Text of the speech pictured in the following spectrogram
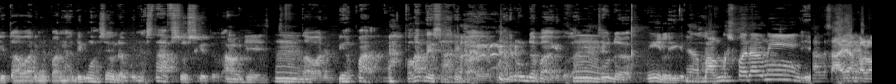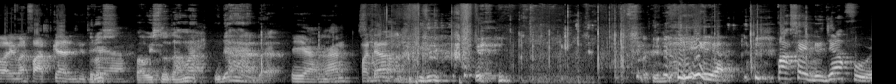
ditawarin Pak Nadiem, wah saya udah punya staff sus gitu kan. Oke. Hmm. Tawarin, iya Pak, telat nih sehari Pak. Kemarin udah Pak gitu kan. Hmm. Saya udah milih gitu. Ya kan. bagus padahal nih. Sayang kalau nggak dimanfaatkan. Gitu. Terus Iya. Pak Wisnu Tama udah ada. Iya kan. Padahal. iya. Pak saya dejavu.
